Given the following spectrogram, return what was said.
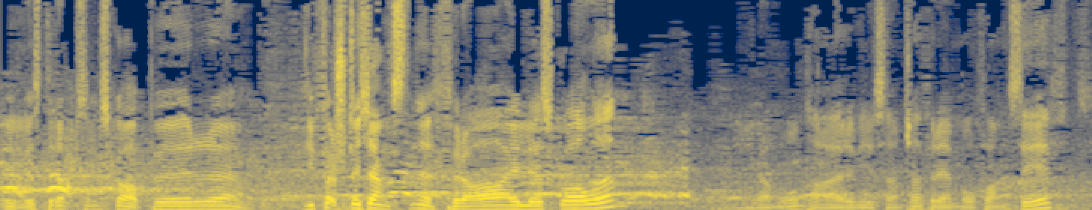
Lillestrøm som skaper de første sjansene fra LSK-hallen. Ramon her viser han seg frem offensivt.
